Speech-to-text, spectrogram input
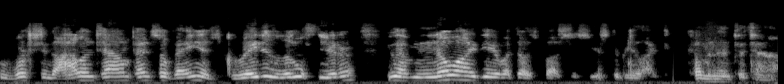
who works in Allentown, Pennsylvania, It's great in little theater. You have no idea what those buses used to be like coming into town.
